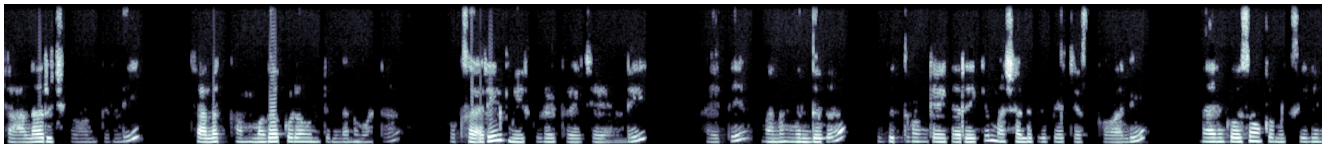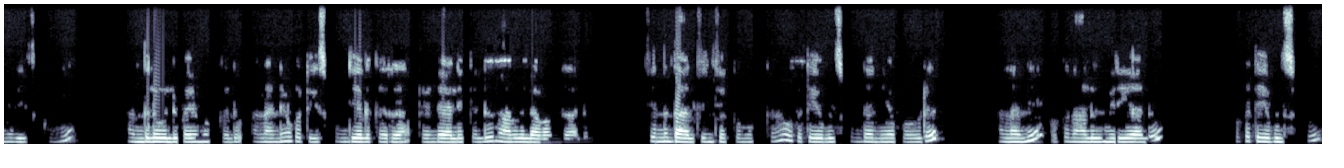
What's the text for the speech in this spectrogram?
చాలా రుచిగా ఉంటుంది. చాలా కమ్మగా కూడా ఉంటుంది అనమాట ఒకసారి మీరు కూడా ట్రై చేయండి. అయితే మనం ముందుగా గుత్తి వంకాయ కర్రీకి మసాలా ప్రిపేర్ చేసుకోవాలి. దానికోసం ఒక మిక్సీ గిన్నె తీసుకుని అందులో ఉల్లిపాయ ముక్కలు అలానే ఒక టీ స్పూన్ జీలకర్ర రెండు యాలకులు నాలుగు లవంగాలు చిన్న దాల్చిన చెక్క ముక్క ఒక టేబుల్ స్పూన్ ధనియా పౌడర్ అలానే ఒక నాలుగు మిరియాలు ఒక టేబుల్ స్పూన్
